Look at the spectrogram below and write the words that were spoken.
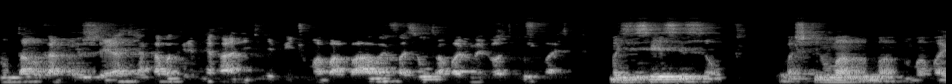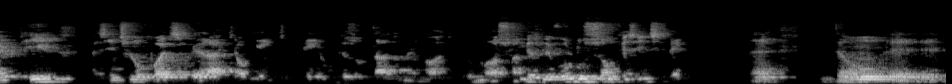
não está no caminho certo e acaba querendo errado. E, de repente, uma babá vai fazer um trabalho melhor do que os pais mas isso é exceção. Eu acho que numa, numa, numa maioria, a gente não pode esperar que alguém que tenha um resultado menor do que o nosso, a mesma evolução que a gente tem. Né? Então, é, é,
